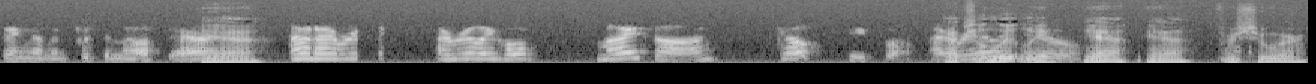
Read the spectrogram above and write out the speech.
sing them and put them out there. Yeah. And I really, I really hope my song helps people. I Absolutely. Really. Yeah. Yeah. For sure.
